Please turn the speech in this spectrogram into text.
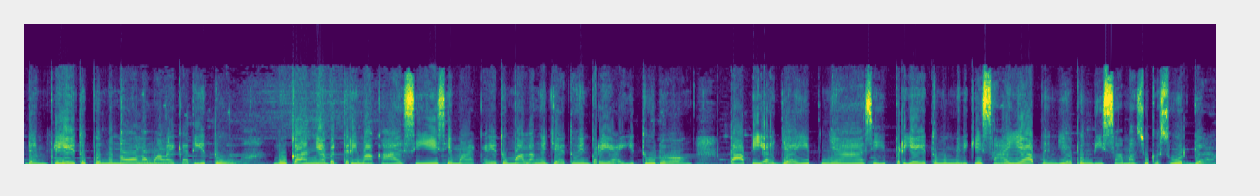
Dan pria itu pun menolong malaikat itu. Bukannya berterima kasih si malaikat itu malah ngejatuhin pria itu dong. Tapi ajaibnya si pria itu memiliki sayap dan dia pun bisa masuk ke surga.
